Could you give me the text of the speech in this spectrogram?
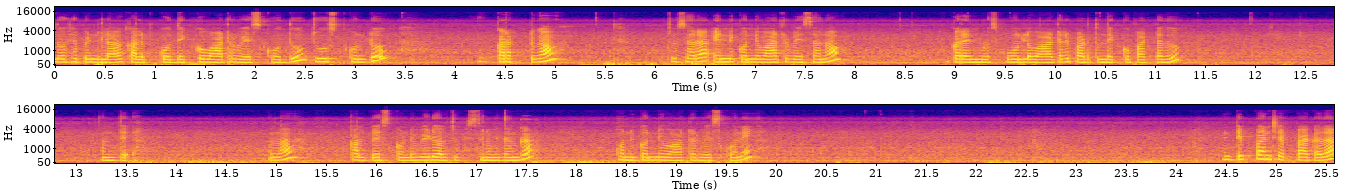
దోశపిండిలాగా కలుపుకోవద్దు ఎక్కువ వాటర్ వేసుకోవద్దు. చూసుకుంటూ కరెక్ట్గా చూసారా ఎన్ని కొన్ని వాటర్ వేసానో? ఒక రెండు మూడు స్పూన్ల వాటర్ పడుతుంది ఎక్కువ పట్టదు. అంతే. అలా కలిపేసుకోండి. వీడియోలు చూపిస్తున్న విధంగా కొన్ని కొన్ని వాటర్ వేసుకొని. టిప్ అని చెప్పా కదా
